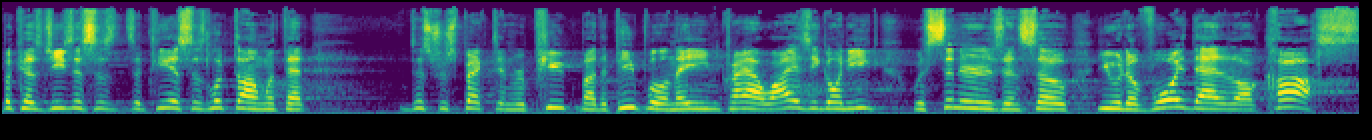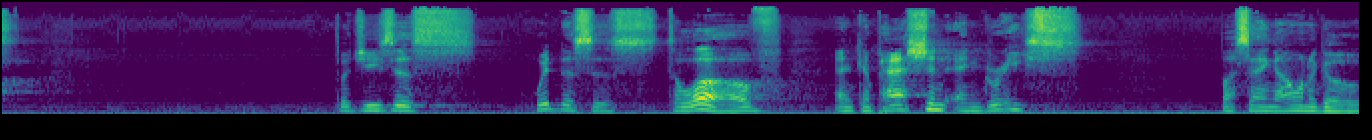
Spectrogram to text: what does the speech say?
because Jesus is, Zacchaeus is looked on with that disrespect and repute by the people, and they even cry out, Why is he going to eat with sinners? And so you would avoid that at all costs. But Jesus witnesses to love and compassion and grace by saying, I want to go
